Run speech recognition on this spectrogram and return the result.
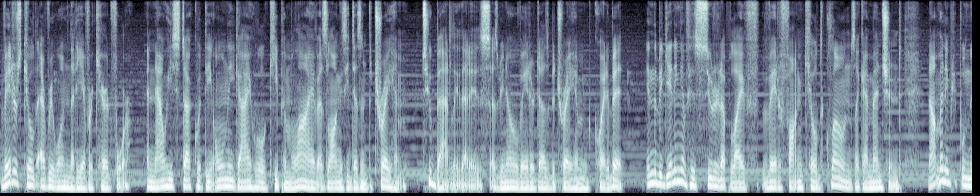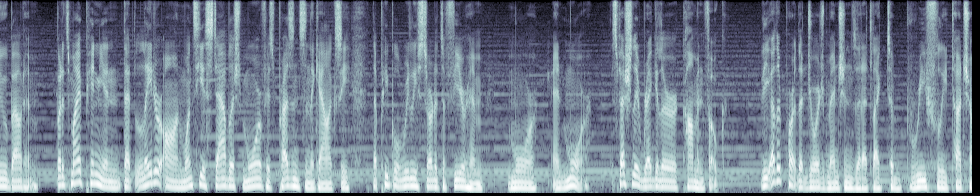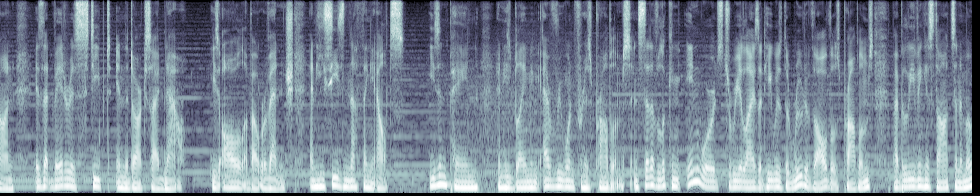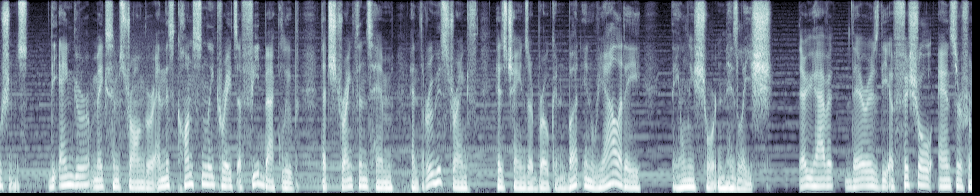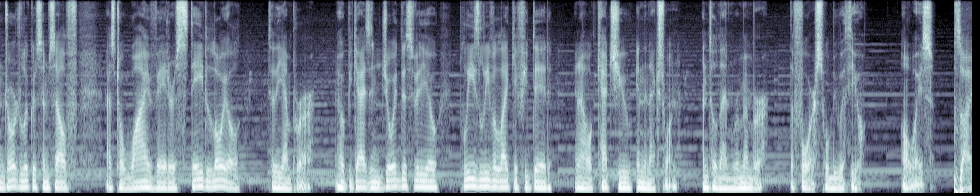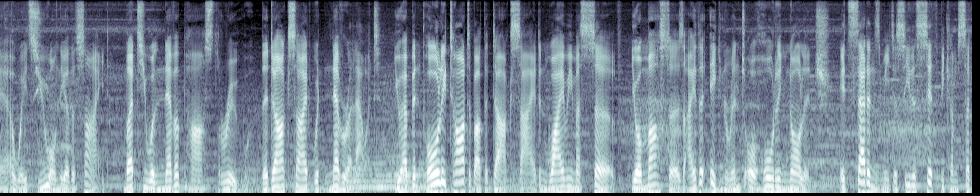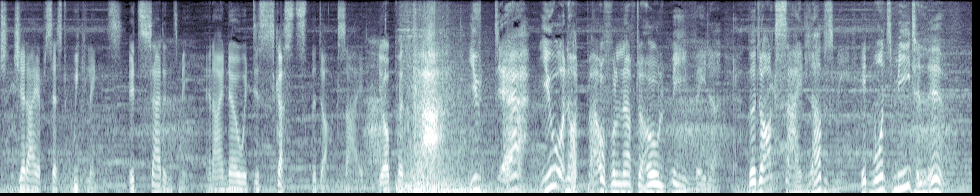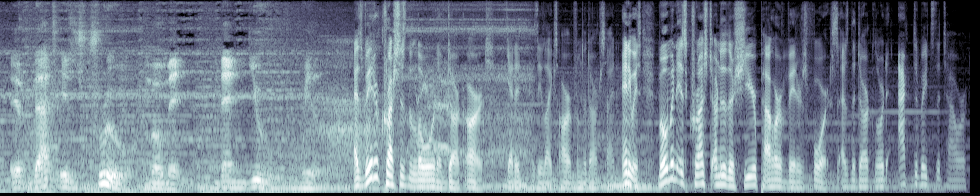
Vader's killed everyone that he ever cared for, and now he's stuck with the only guy who will keep him alive as long as he doesn't betray him. Too badly, that is, as we know Vader does betray him quite a bit. In the beginning of his suited up life, Vader fought and killed clones, like I mentioned. Not many people knew about him, but it's my opinion that later on, once he established more of his presence in the galaxy, that people really started to fear him more and more, especially regular common folk. The other part that George mentions that I'd like to briefly touch on is that Vader is steeped in the dark side now. He's all about revenge, and he sees nothing else. He's in pain, and he's blaming everyone for his problems, instead of looking inwards to realize that he was the root of all those problems by believing his thoughts and emotions. The anger makes him stronger, and this constantly creates a feedback loop that strengthens him, and through his strength, his chains are broken. But in reality, they only shorten his leash. There you have it. There is the official answer from George Lucas himself as to why Vader stayed loyal to the Emperor. I hope you guys enjoyed this video. Please leave a like if you did, and I will catch you in the next one. Until then, remember, the Force will be with you. Always. Desire awaits you on the other side, but you will never pass through. The dark side would never allow it. You have been poorly taught about the dark side and why we must serve. Your master is either ignorant or hoarding knowledge. It saddens me to see the Sith become such Jedi obsessed weaklings. It saddens me, and I know it disgusts the dark side. Your path. Ah! You dare! You are not powerful enough to hold me, Vader. The dark side loves me. It wants me to live. If that is true, Momin, then you will. As Vader crushes the Lord of Dark Art, get it? Because he likes art from the dark side. Anyways, Momin is crushed under the sheer power of Vader's force as the Dark Lord activates the tower.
